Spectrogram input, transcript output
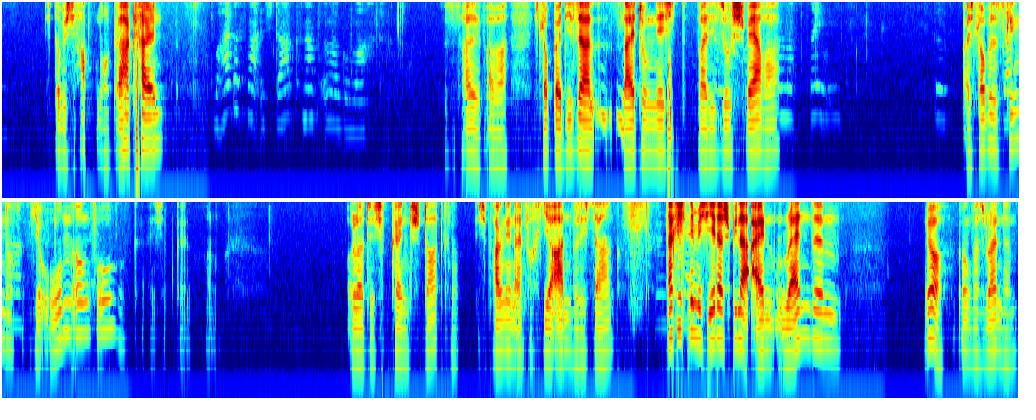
nicht. Ich glaube, ich hab noch gar keinen. Du hattest mal einen Startknopf immer gemacht. Deshalb, aber ich glaube bei dieser Leitung nicht, weil die so schwer war. Ich glaube, das ging doch hier oben irgendwo. Okay, ich habe keine Ahnung. Oh Leute, ich habe keinen Startknopf. Ich fange den einfach hier an, würde ich sagen. Da kriegt nämlich jeder Spieler ein random. Ja, irgendwas random.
